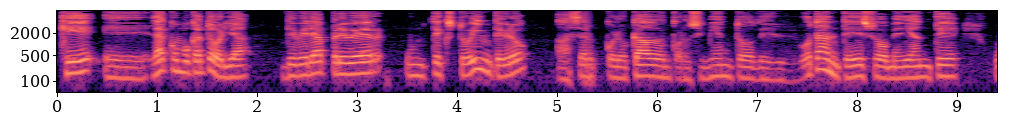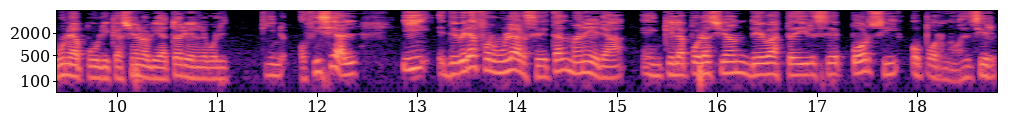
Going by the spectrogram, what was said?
que eh, la convocatoria deberá prever un texto íntegro a ser colocado en conocimiento del votante, eso mediante una publicación obligatoria en el boletín oficial, y deberá formularse de tal manera en que la población deba expedirse por sí o por no. Es decir,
